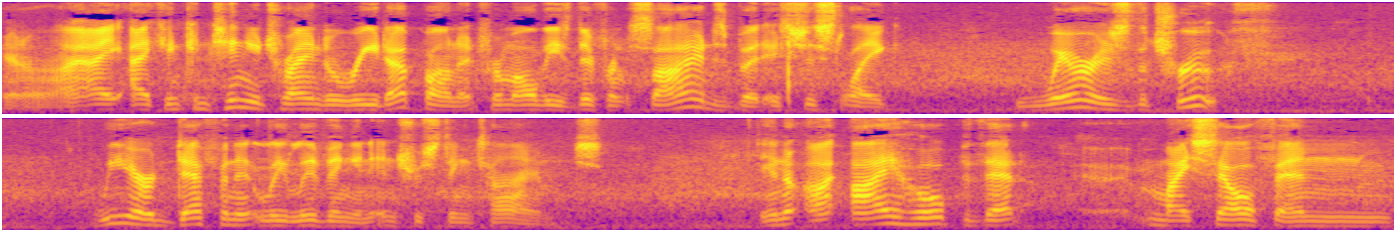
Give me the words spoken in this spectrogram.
You know, I, I can continue trying to read up on it from all these different sides, but it's just like, where is the truth? we are definitely living in interesting times. You know, I, I hope that uh, myself and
